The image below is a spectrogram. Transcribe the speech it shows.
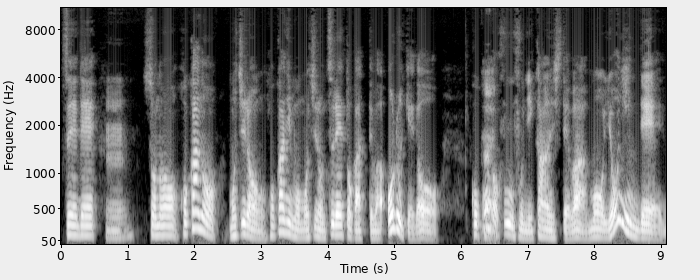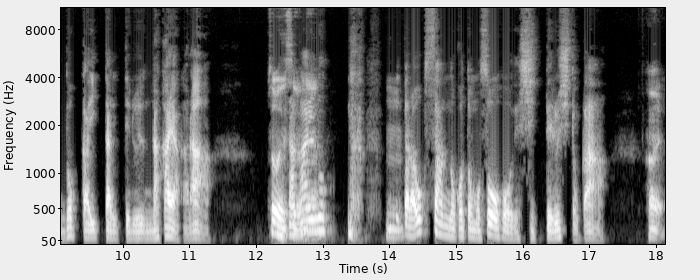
それで、うん。その他の、もちろん、他にももちろん連れとかってはおるけど、ここの夫婦に関しては、もう4人でどっか行ったりってる仲やから、おそうですよね。互いの、うん。言ったら奥さんのことも双方で知ってるしとか、はい。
